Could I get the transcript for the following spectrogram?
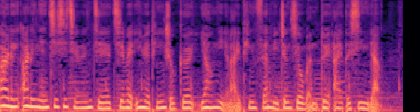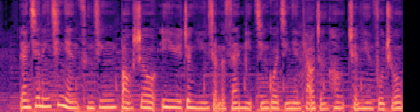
二零二零年七夕情人节，七位音乐听一首歌，邀你来听三米郑秀文对爱的信仰。两千零七年曾经饱受抑郁症影响的三米，经过几年调整后全面复出。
